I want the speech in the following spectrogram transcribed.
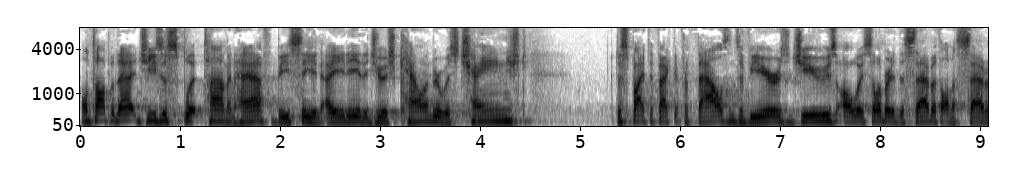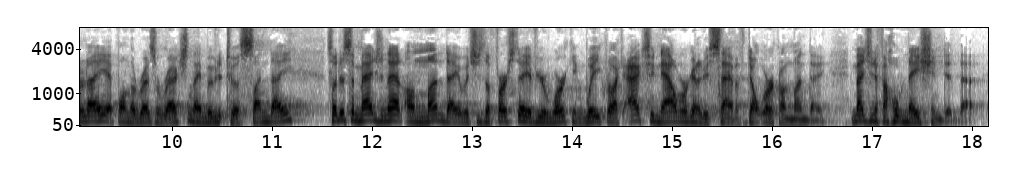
On top of that, Jesus split time in half, BC and AD. The Jewish calendar was changed Despite the fact that for thousands of years, Jews always celebrated the Sabbath on a Saturday upon the resurrection, they moved it to a Sunday. So just imagine that on Monday, which is the first day of your working week, we're like, actually, now we're going to do Sabbath. Don't work on Monday. Imagine if a whole nation did that.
